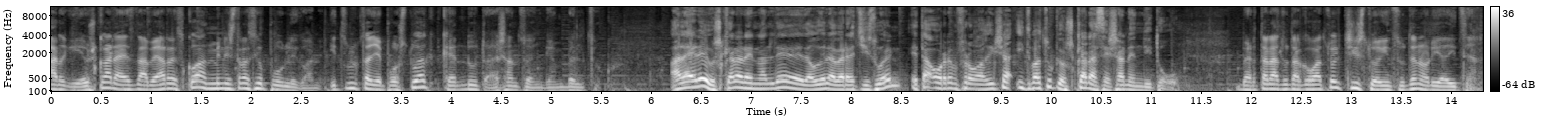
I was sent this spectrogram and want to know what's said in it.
argi, Euskara ez da beharrezko administrazio publikoan. Itzultzaile postuak kenduta esan zuen genbeltzuk. Hala ere, Euskararen alde daudela berretsi zuen, eta horren froga gisa hitz batzuk Euskaraz esanen ditugu. Bertaratutako batzuek txistu egin zuten hori aditzen.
